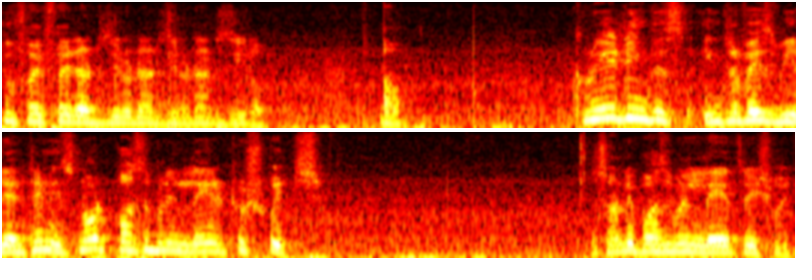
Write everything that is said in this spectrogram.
255.0.0.0 now creating this interface VLAN 10 is not possible in layer 2 switch. It's only possible in layer 3 switch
